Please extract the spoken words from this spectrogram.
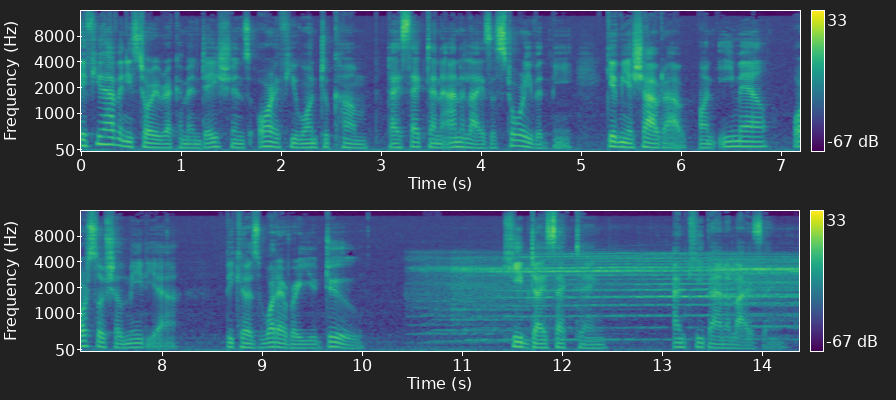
If you have any story recommendations or if you want to come dissect and analyze a story with me, give me a shout out on email or social media because whatever you do, keep dissecting and keep analyzing.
